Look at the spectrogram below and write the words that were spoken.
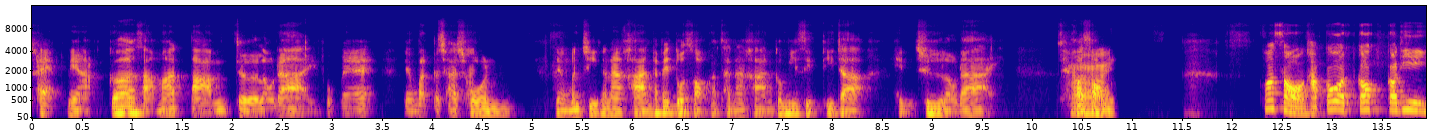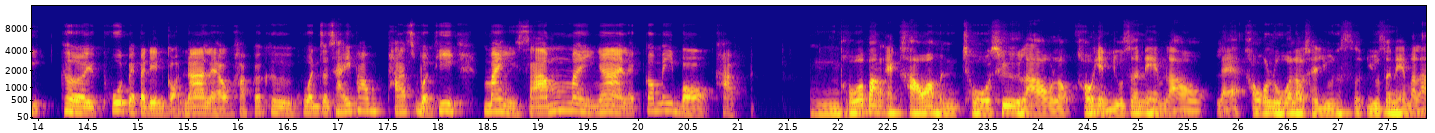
แท็กเนี่ยก็สามารถตามเจอเราได้ถูกไหมอย่างบัตรประชาชน อย่างบัญชีธนาคารถ้าไปตรวจสอบกับธนาคารก็มีสิทธิ์ที่จะเห็นชื่อเราได้ใชข้อ2่ข้อ2ครับก็ก็ก็ที่เคยพูดไปประเด็นก่อนหน้าแล้วครับ ก็คือควรจะใช้พา password ที่ไม่ซ้ำไม่ง่ายและก็ไม่บอกครับอืมเพราะว่าบาง account อะมันโชว์ชื่อเราแล้วเขาเห็น username เรา และเขาก็รู้ว่าเราใช้ user username อะไร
